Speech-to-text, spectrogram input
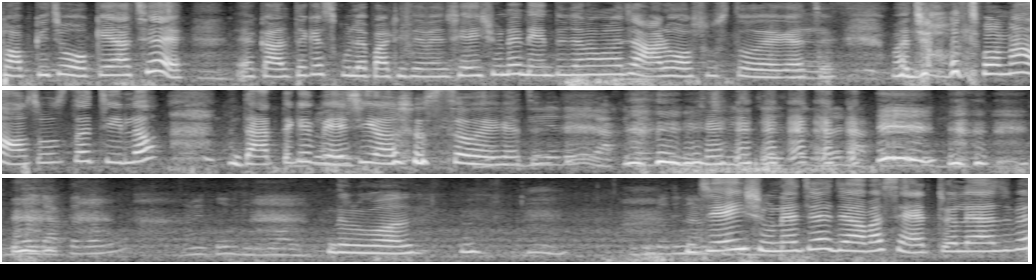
সব কিছু ওকে আছে কাল থেকে স্কুলে পাঠিয়ে দেবেন। সেই শুনে নেন্তু যেন মনে হচ্ছে আরও অসুস্থ হয়ে গেছে। মানে যত না অসুস্থ ছিল তার থেকে বেশি অসুস্থ হয়ে গেছে। দুর্বল। যেই শুনেছে যে আবার স্যার চলে আসবে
